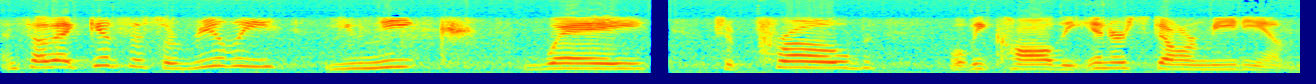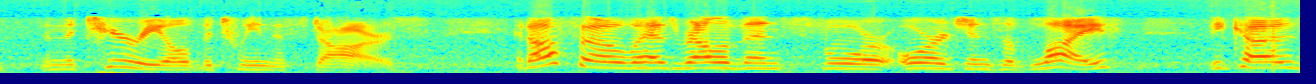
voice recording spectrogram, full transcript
And so that gives us a really unique way to probe what we call the interstellar medium, the material between the stars. It also has relevance for origins of life because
